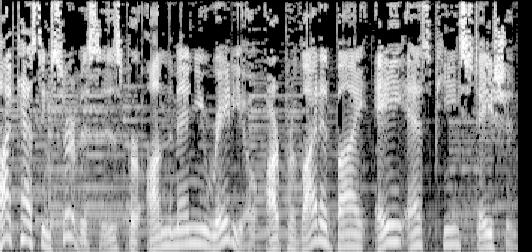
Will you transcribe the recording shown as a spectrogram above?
Podcasting services for On the Menu Radio are provided by ASP Station.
